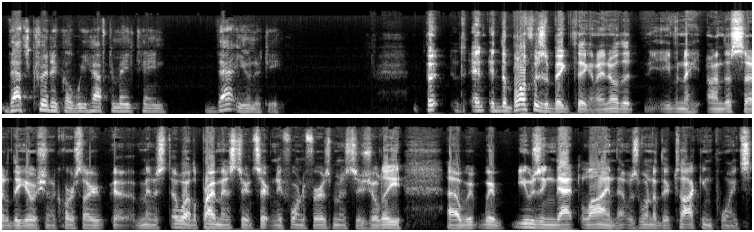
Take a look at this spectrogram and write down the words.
That's critical. We have to maintain that unity. But and, and, the bluff was a big thing, and I know that even on this side of the ocean, of course, our uh, minister, well, the prime minister and certainly foreign affairs minister Joly, uh, we, we're using that line. That was one of their talking points.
